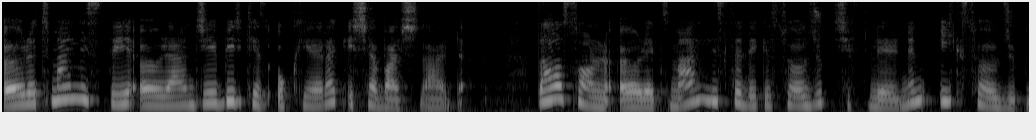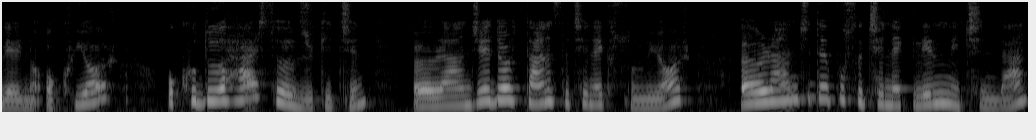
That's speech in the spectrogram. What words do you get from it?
Öğretmen listeyi öğrenciye bir kez okuyarak işe başlardı. Daha sonra öğretmen listedeki sözcük çiftlerinin ilk sözcüklerini okuyor, okuduğu her sözcük için öğrenciye dört tane seçenek sunuyor. Öğrenci de bu seçeneklerin içinden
